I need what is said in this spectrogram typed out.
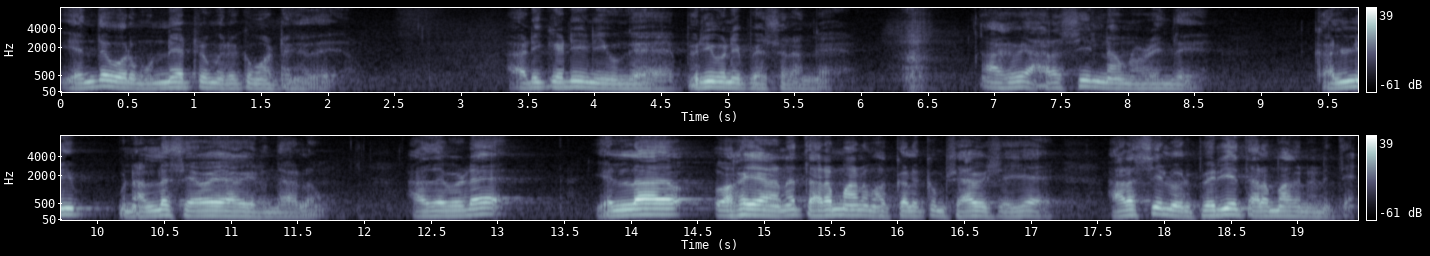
எந்த ஒரு முன்னேற்றமும் இருக்க மாட்டேங்குது. அடிக்கடி நீ இவங்க பிரிவினை பேசுகிறாங்க ஆகவே அரசியல் நாம் நுழைந்து கல்வி நல்ல சேவையாக இருந்தாலும் அதை விட எல்லா வகையான தரமான மக்களுக்கும் சேவை செய்ய அரசியல் ஒரு பெரிய தரமாக நினைத்தேன்.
